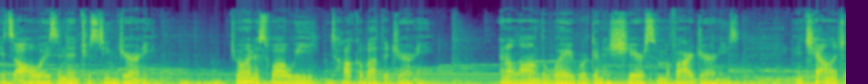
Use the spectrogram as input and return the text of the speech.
it's always an interesting journey. Join us while we talk about the journey. And along the way, we're going to share some of our journeys and challenge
